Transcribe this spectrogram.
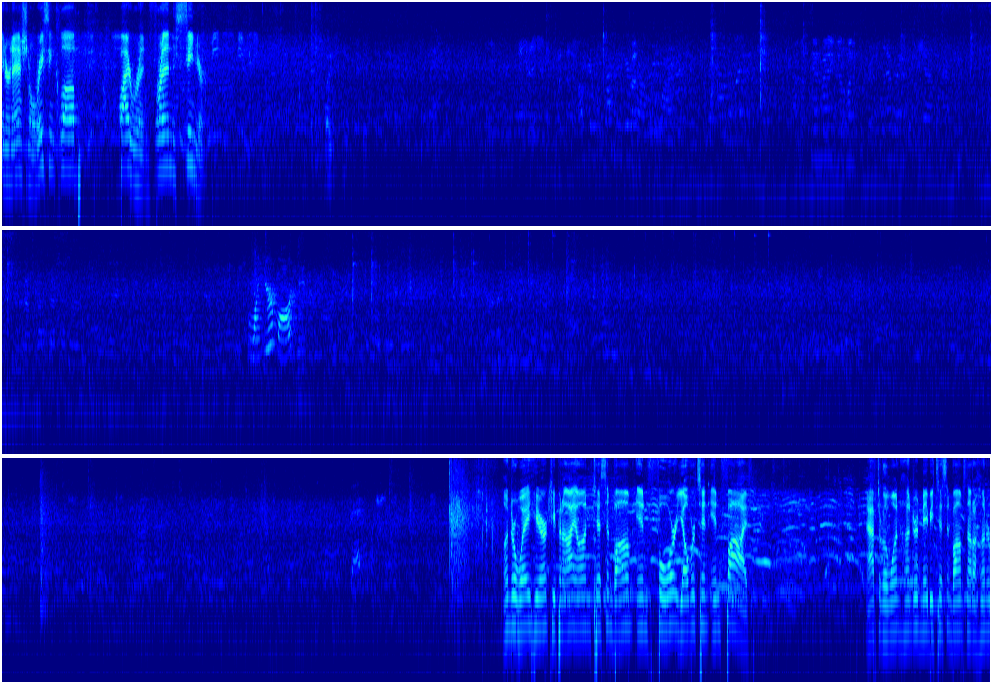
International Racing Club, Byron Friend Sr. Underway here. Keep an eye on Tissenbaum in four, Yelverton in five. After the 100, maybe Tissenbaum's not 100%.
